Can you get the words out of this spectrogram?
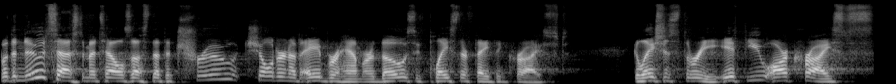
But the New Testament tells us that the true children of Abraham are those who place their faith in Christ. Galatians 3 If you are Christ's,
